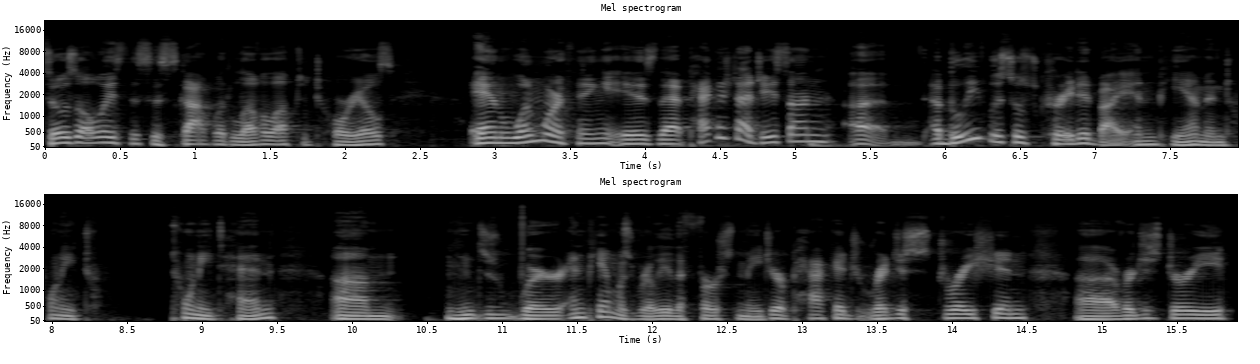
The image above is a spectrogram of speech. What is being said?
So as always, this is Scott with Level Up Tutorials. And one more thing is that package.json, uh, I believe this was created by NPM in 20, 2010, um, where NPM was really the first major package registration, uh, registry.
